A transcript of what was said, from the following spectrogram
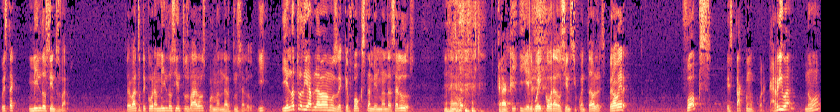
Cuesta 1200 baros. O sea, el vato te cobra 1200 varos por mandarte un saludo. Y, y el otro día hablábamos de que Fox también manda saludos. Crack. Y, y el güey cobra 250 dólares. Pero a ver, Fox está como por acá arriba, ¿no?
